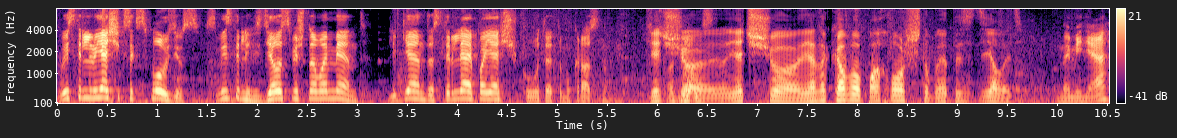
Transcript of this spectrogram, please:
Выстрели в ящик с explosives. Выстрели, сделай смешной момент. Легенда, стреляй по ящику вот этому красному. Я чё, я чё, я на кого похож, чтобы это сделать? На меня?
